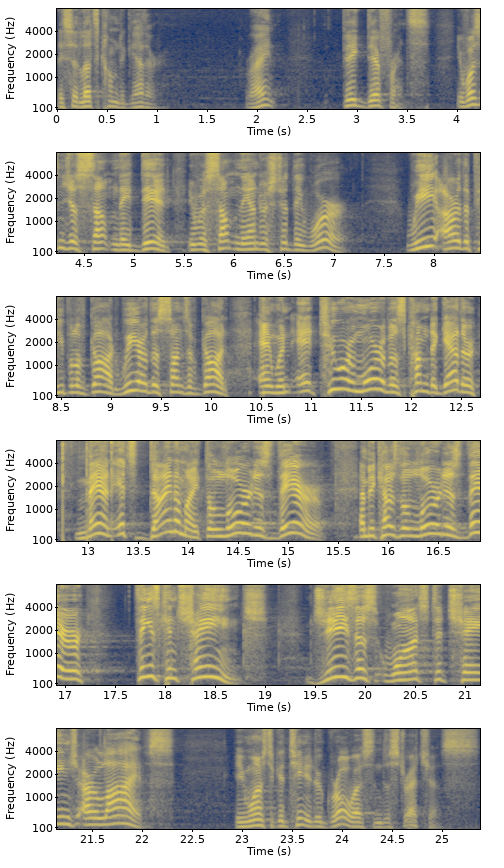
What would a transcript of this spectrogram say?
They said, let's come together, right? Big difference. It wasn't just something they did, it was something they understood they were. We are the people of God. We are the sons of God. And when two or more of us come together, man, it's dynamite. The Lord is there. And because the Lord is there, things can change. Jesus wants to change our lives. He wants to continue to grow us and to stretch us.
